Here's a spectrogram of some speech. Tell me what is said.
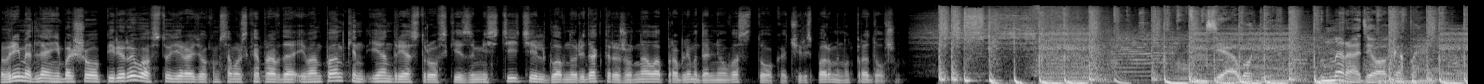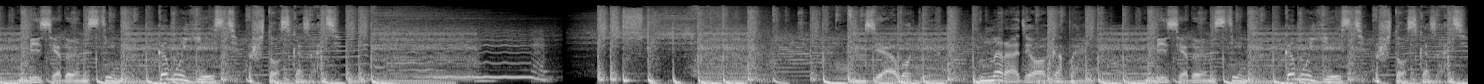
Время для небольшого перерыва. В студии радио «Комсомольская правда» Иван Панкин и Андрей Островский, заместитель главного редактора журнала «Проблемы Дальнего Востока». Через пару минут продолжим. Диалоги на Радио КП. Беседуем с теми, кому есть что сказать. Диалоги на Радио КП. Беседуем с теми, кому есть что сказать.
